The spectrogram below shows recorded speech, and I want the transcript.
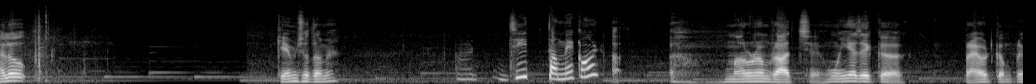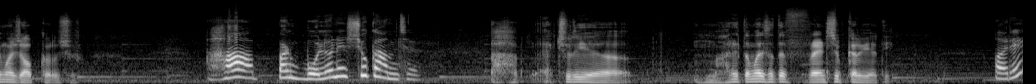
હેલો. કેમ છો તમે? જી તમે કોણ? મારું નામ રાજ છે. હું અહીંયા જ એક પ્રાઇવેટ કંપનીમાં જોબ કરું છું. હા પણ બોલો ને શું કામ છે? એકચ્યુઅલી મારે તમારી સાથે ફ્રેન્ડશિપ કરવી હતી. અરે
